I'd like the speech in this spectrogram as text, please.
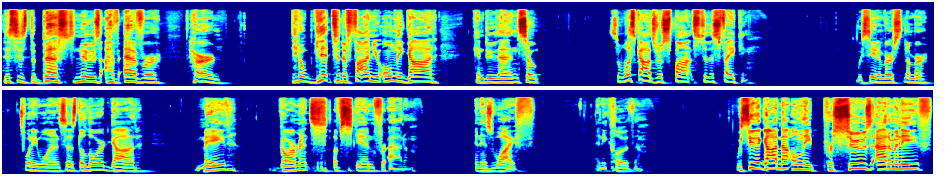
this is the best news I've ever heard. They don't get to define you. Only God can do that. And so, so what's God's response to this faking? We see it in verse number 21. It says, The Lord God made garments of skin for Adam and his wife, and he clothed them. We see that God not only pursues Adam and Eve,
